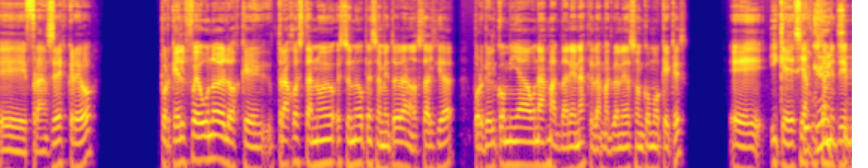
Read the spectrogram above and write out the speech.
eh, francés, creo, porque él fue uno de los que trajo esta nuevo, este nuevo pensamiento de la nostalgia, porque él comía unas magdalenas, que las magdalenas son como queques, eh, y que decía justamente,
